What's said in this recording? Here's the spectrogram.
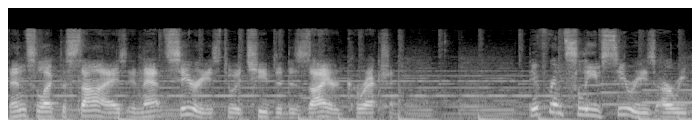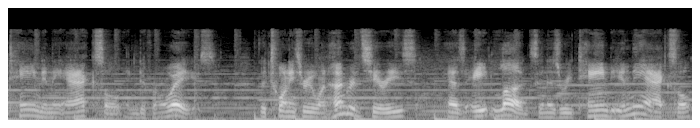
Then select the size in that series to achieve the desired correction. Different sleeve series are retained in the axle in different ways. The 23100 series has eight lugs and is retained in the axle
